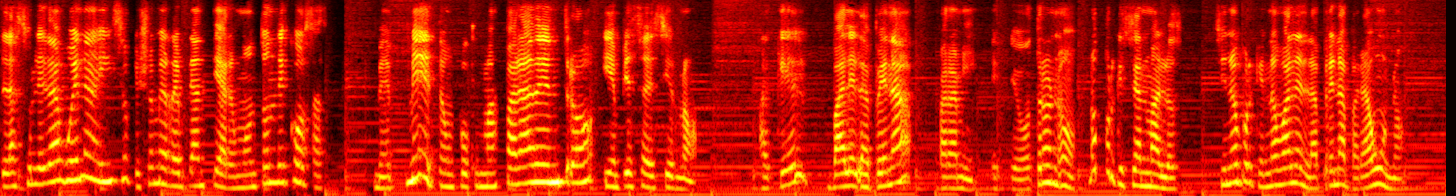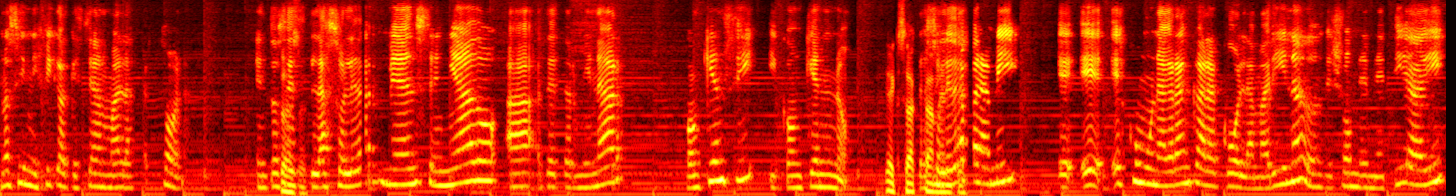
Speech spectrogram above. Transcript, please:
La, soledad buena hizo que yo me replanteara un montón de cosas, me meta un poco más para adentro y empiece a decir, no, aquel vale la pena para mí, este otro no. No porque sean malos, sino porque no valen la pena para uno. No significa que sean malas personas. Entonces, la soledad me ha enseñado a determinar con quién sí y con quién no. Exactamente. La soledad para mí eh, eh, es como una gran caracola marina donde yo me metí ahí,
